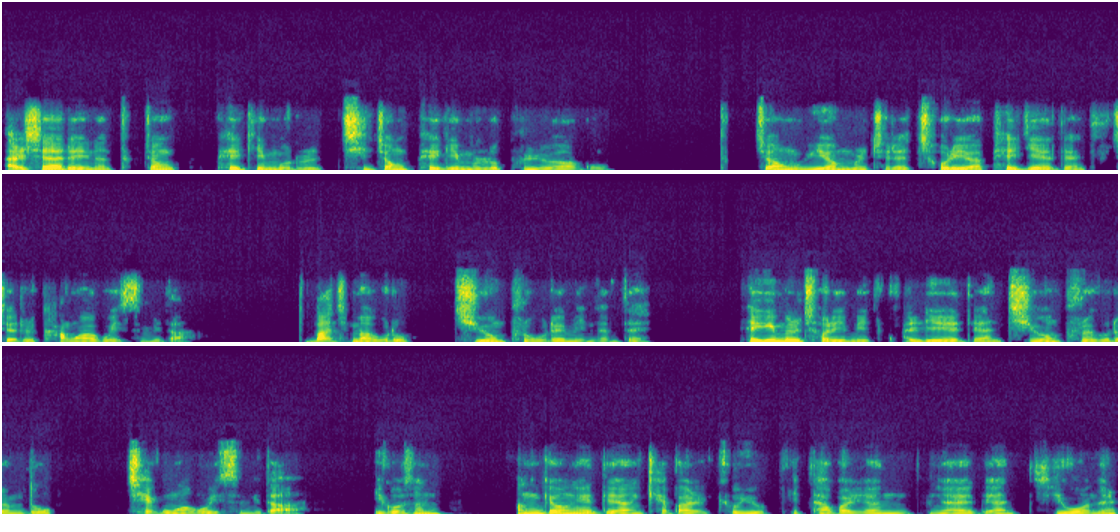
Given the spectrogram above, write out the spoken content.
RCRA는 특정 폐기물을 지정 폐기물로 분류하고 특정 위험 물질의 처리와 폐기에 대한 규제를 강화하고 있습니다. 마지막으로 지원 프로그램이 있는데 폐기물 처리 및 관리에 대한 지원 프로그램도 제공하고 있습니다. 이것은 환경에 대한 개발, 교육, 기타 관련 분야에 대한 지원을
